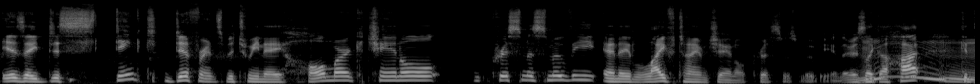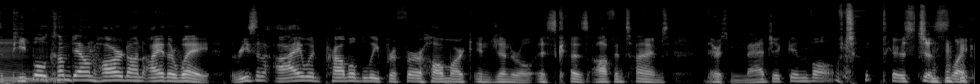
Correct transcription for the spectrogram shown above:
is a distinct difference between a Hallmark Channel Christmas movie and a Lifetime Channel Christmas movie. And there's like a hot. Could the people hmm. come down hard on either way? The reason I would probably prefer Hallmark in general is because oftentimes there's magic involved. there's just like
